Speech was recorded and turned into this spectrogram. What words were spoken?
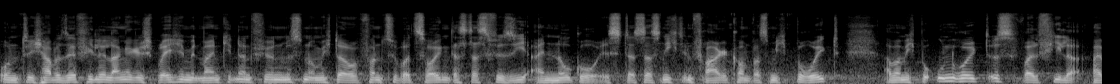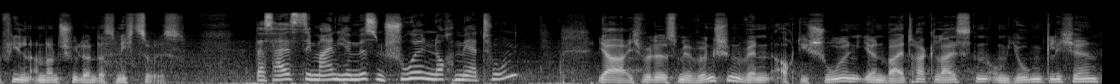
Und ich habe sehr viele lange Gespräche mit meinen Kindern führen müssen, um mich davon zu überzeugen, dass das für sie ein No-Go ist, dass das nicht in Frage kommt, was mich beruhigt, aber mich beunruhigt ist, weil viele, bei vielen anderen Schülern das nicht so ist. Das heißt, Sie meinen, hier müssen Schulen noch mehr tun? Ja, ich würde es mir wünschen, wenn auch die Schulen ihren Beitrag leisten, um Jugendlichen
